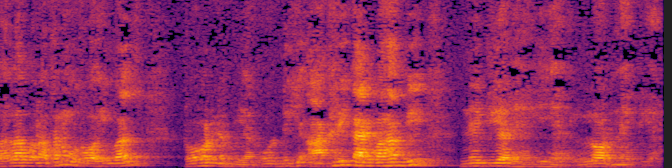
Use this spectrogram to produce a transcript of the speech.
पहला बना था ना वो वाज रॉबर्ट नेपियर। और देखिए आखिरी कार्यवाहक भी नेपियर है ही लॉर्ड नेपियर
